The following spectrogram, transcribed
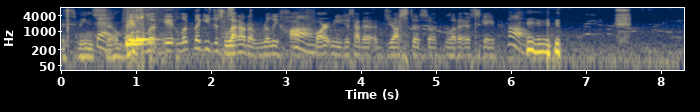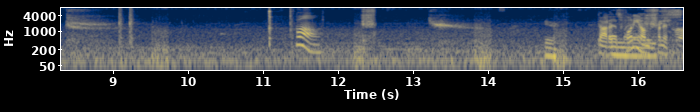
This means Bet. so much. It, look, it looked like you just let out a really hot Oh. fart and you just had to adjust to so it let it escape. Call. Call. God, it's funny. might I'm trying to s-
